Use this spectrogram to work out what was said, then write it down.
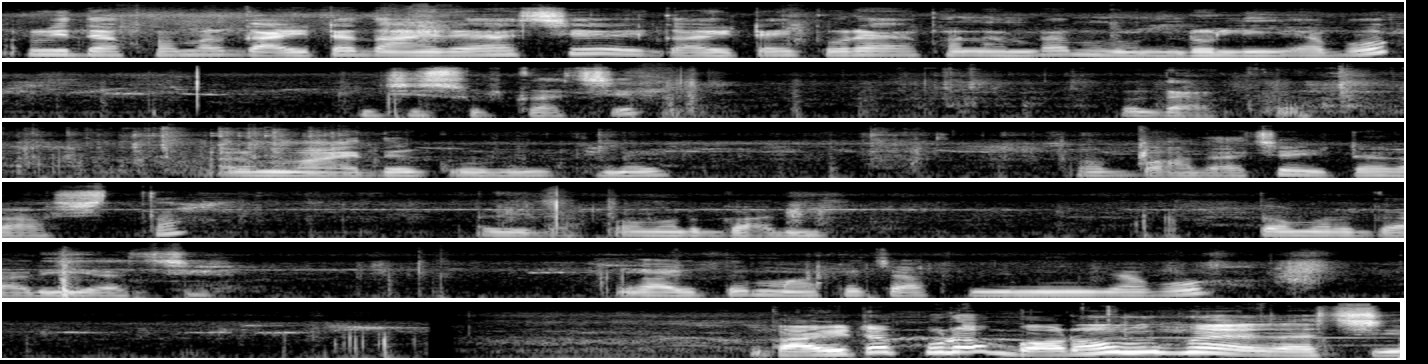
ওই দেখো, আমার গাড়িটা দাঁড়িয়ে আছে। ওই গাড়িটাই করে এখন আমরা মণ্ডলী যাব যিশুর কাছে। তো দেখো, আর মায়েদের গরু এখানে সব বাঁধা আছে। এটা রাস্তা। আর এই দেখো, আমার গাড়ি। তো আমার গাড়ি আছে। গাড়িতে মাকে চাপিয়ে নিয়ে যাব। গাড়িটা পুরো গরম হয়ে গেছে।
